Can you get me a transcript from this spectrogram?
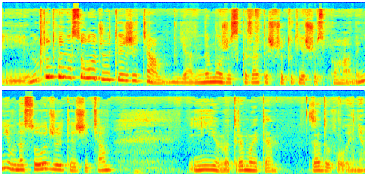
І ну, тут ви насолоджуєтесь життям. Я не можу сказати, що тут є щось погане. Ні, ви насолоджуєтесь життям і отримуєте задоволення.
